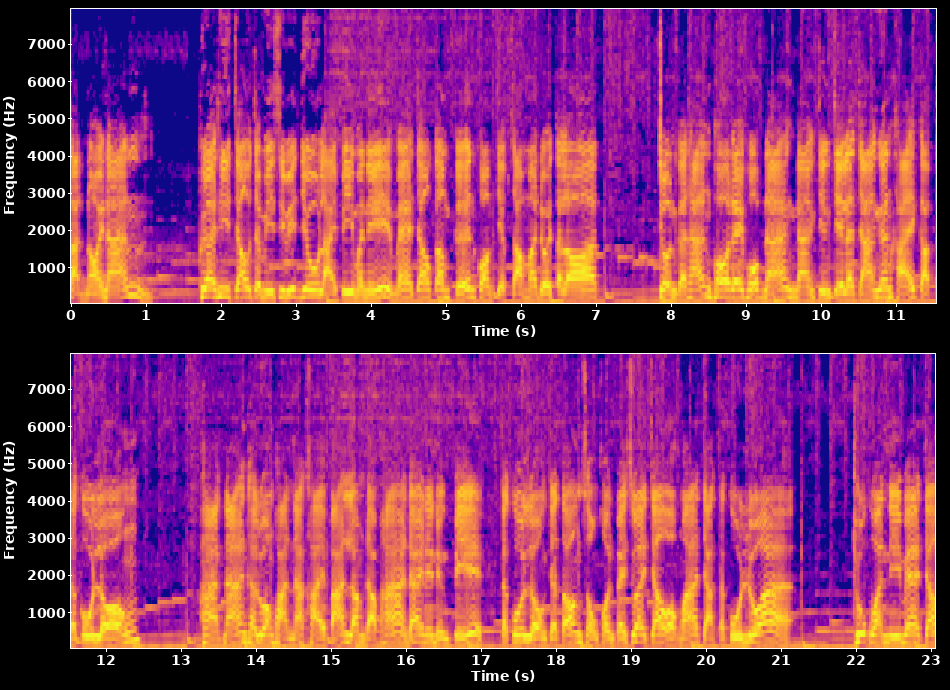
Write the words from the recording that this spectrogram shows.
สัตว์น้อยนั้น เพื่อที่เจ้าจะมีชีวิตอยู่หลายปีมานี้ แม่เจ้ากำเกินความเจ็บซ้ำมาโดยตลอด จนกระทั่งพ่อได้พบนาง นางจึงเจรจาเงื่อนไขกับตระกูลหลง หากนางทะลวงผ่านนักขายป้านลำดับ 5 ได้ในหนึ่งปี ตระกูลหลงจะต้องส่งคนไปช่วยเจ้าออกมาจากตระกูลลัวทุกวันนี้แม่เจ้า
